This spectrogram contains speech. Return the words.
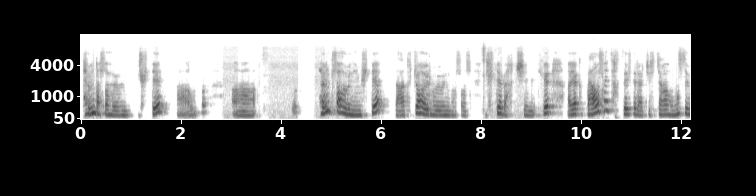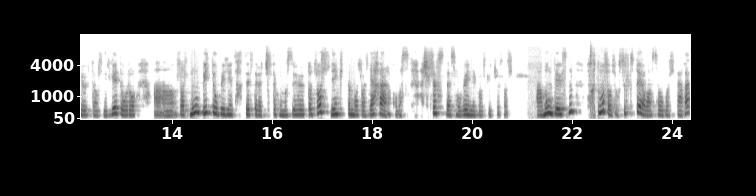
57% нь эрэгтэй. Аа 57% нь эмэгтэй. За За 42% нь бол эрэгтэй байх жишээ нэг. Тэгэхээр яг байгууллагын зах зээл дээр ажиллаж байгаа хүмүүсийн хувьд бол эргээд өөрөө бол мөн B2B-ийн зах зээл дээр ажилладаг хүмүүсийн хувьд бол LinkedIn бол яхаа аргагүй бас ашиглах ёстой сувгийн нэг бол гэж бол а мөн дээрэс нь тогтмол бол өсөлттэй яваа сувг бол байгаа.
